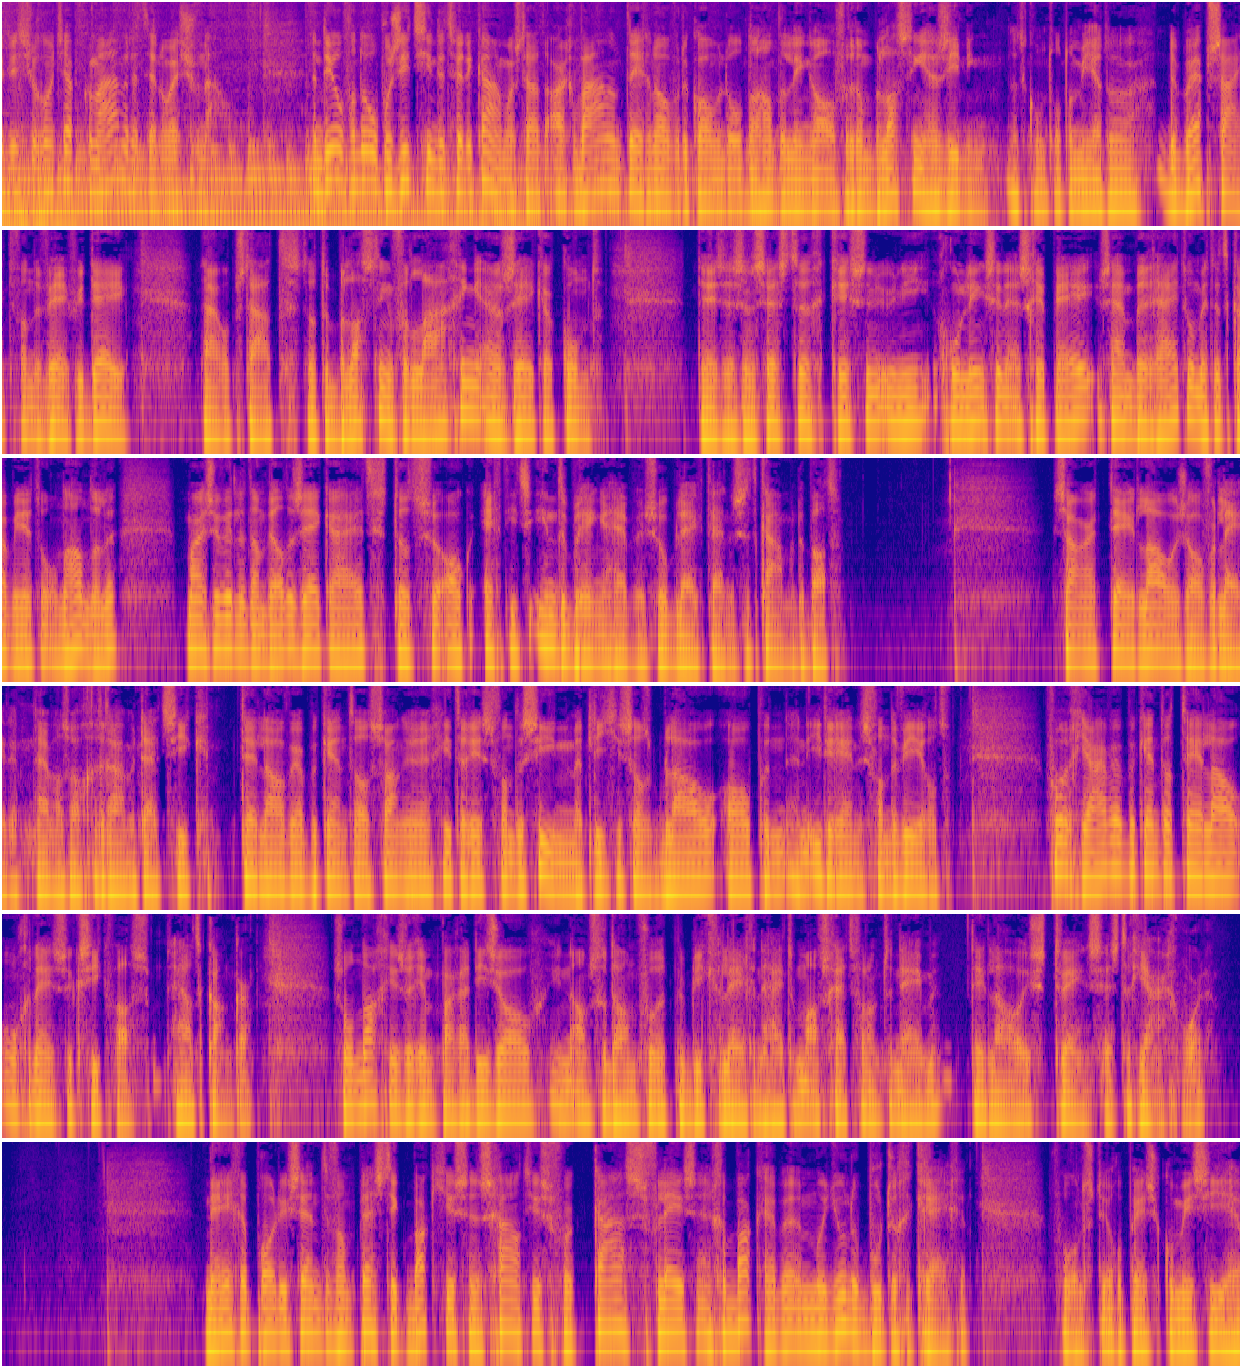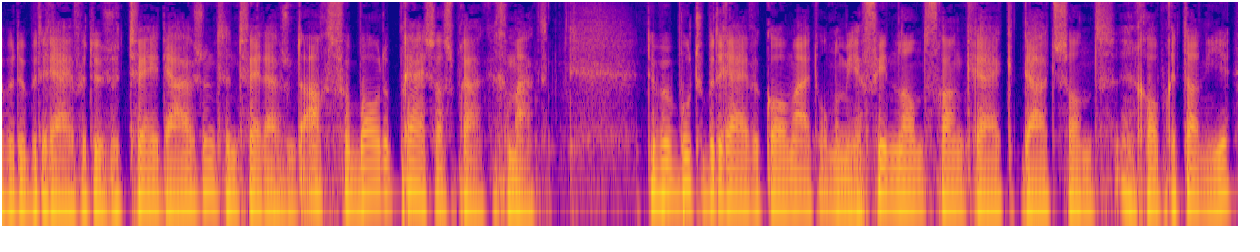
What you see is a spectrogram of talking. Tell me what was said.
Dit is Jeroen Tjepkema met het NOS Journaal. Een deel van de oppositie in de Tweede Kamer staat argwanend tegenover de komende onderhandelingen over een belastingherziening. Dat komt onder meer door de website van de VVD. Daarop staat dat de belastingverlaging er zeker komt. D66, ChristenUnie, GroenLinks en SGP zijn bereid om met het kabinet te onderhandelen. Maar ze willen dan wel de zekerheid dat ze ook echt iets in te brengen hebben, zo bleek tijdens het Kamerdebat. Zanger T. Lau is overleden. Hij was al geruime tijd ziek. T. Lau werd bekend als zanger en gitarist van The Scene... met liedjes als Blauw, Open en Iedereen is van de wereld. Vorig jaar werd bekend dat T. Lau ongeneeslijk ziek was. Hij had kanker. Zondag is er in Paradiso in Amsterdam voor het publiek gelegenheid... om afscheid van hem te nemen. T. Lau is 62 jaar geworden. Negen producenten van plastic bakjes en schaaltjes voor kaas, vlees en gebak hebben een miljoenenboete gekregen. Volgens de Europese Commissie hebben de bedrijven tussen 2000 en 2008 verboden prijsafspraken gemaakt. De beboete bedrijven komen uit onder meer Finland, Frankrijk, Duitsland en Groot-Brittannië.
